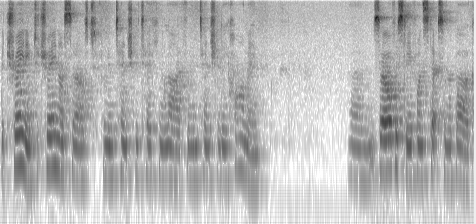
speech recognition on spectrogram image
the training, to train ourselves from intentionally taking life, from intentionally harming. Um, so obviously, if one steps on a bug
